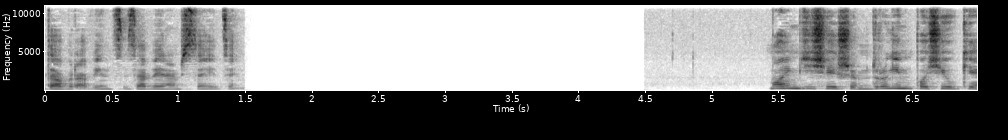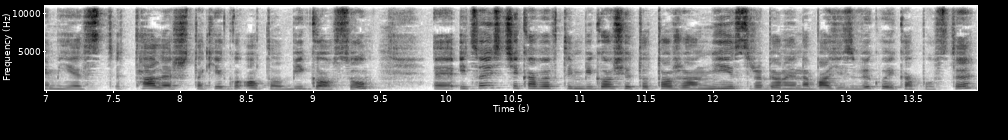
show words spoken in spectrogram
Dobra, więc zabieram się za jedzenie. Moim dzisiejszym drugim posiłkiem jest talerz takiego oto bigosu. E, I co jest ciekawe w tym bigosie, to to, że on nie jest robiony na bazie zwykłej kapusty,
